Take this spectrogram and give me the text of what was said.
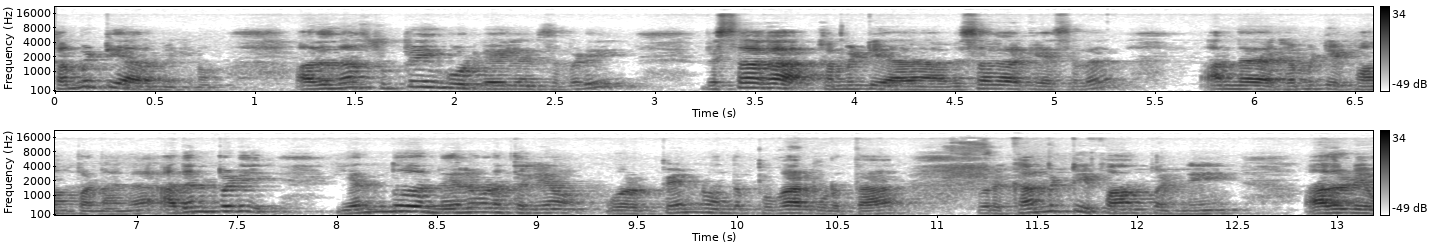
கமிட்டி ஆரம்பிக்கணும். அதுதான் சுப்ரீம் கோர்ட் கைட்லைன்ஸ் படி விசாகா கமிட்டி விசாகா கேஸில் அந்த கமிட்டி ஃபார்ம் பண்ணாங்க. அதன்படி எந்த ஒரு நிறுவனத்துலேயும் ஒரு பெண் வந்து புகார் கொடுத்தா ஒரு கமிட்டி ஃபார்ம் பண்ணி அதனுடைய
